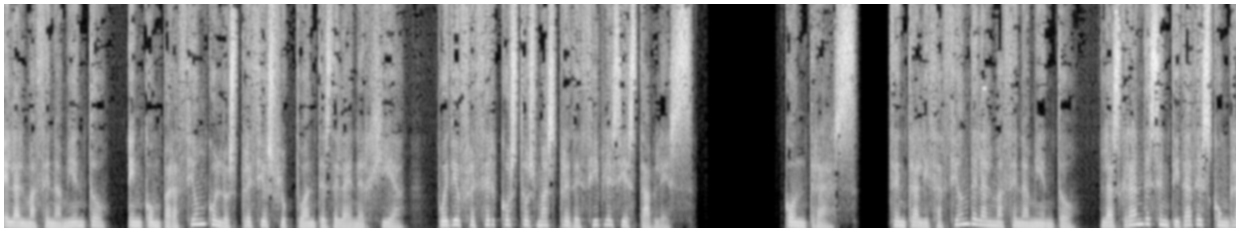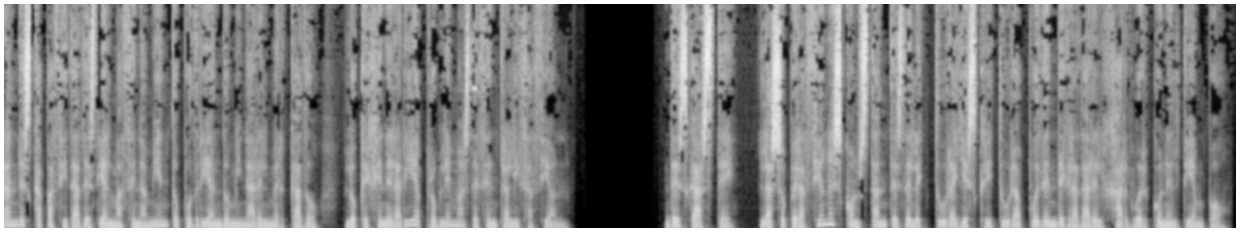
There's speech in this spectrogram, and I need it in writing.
El almacenamiento, en comparación con los precios fluctuantes de la energía, puede ofrecer costos más predecibles y estables. Contras. Centralización del almacenamiento. Las grandes entidades con grandes capacidades de almacenamiento podrían dominar el mercado, lo que generaría problemas de centralización. Desgaste. Las operaciones constantes de lectura y escritura pueden degradar el hardware con el tiempo.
